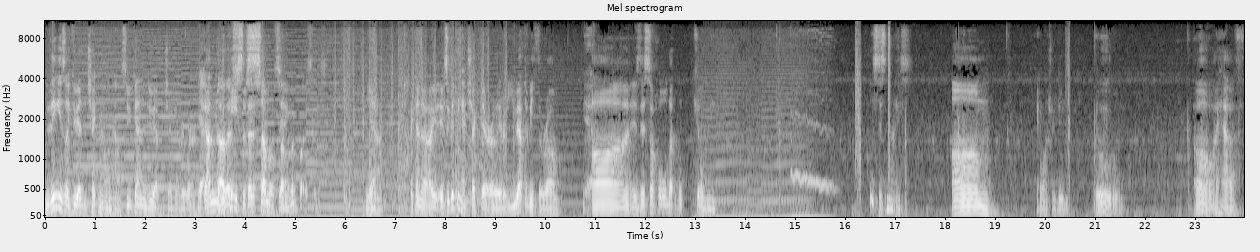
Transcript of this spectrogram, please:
the thing is, like, you had to check Melon House. So you kind of do have to check everywhere. yeah. Got no, another there's, piece of there's something. several places. Yeah. I kind of. It's a good thing I checked there earlier. You have to be thorough. Yeah. Uh, is this a hole that will kill me? This is nice. Um, hey, watch your dude. Ooh. Oh, I have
